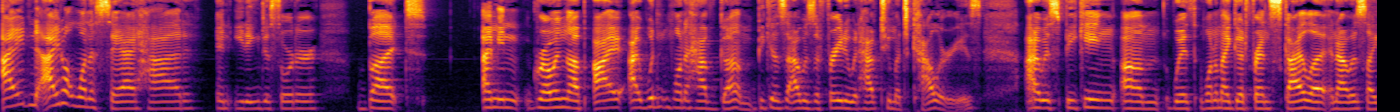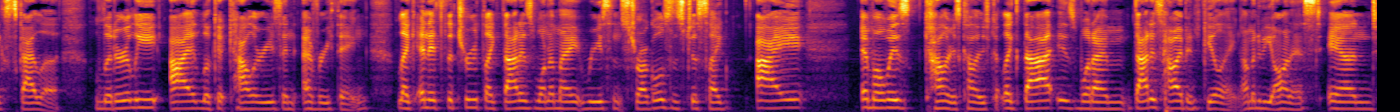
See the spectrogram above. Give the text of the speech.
I I don't want to say I had an eating disorder, but I mean, growing up, I I wouldn't want to have gum because I was afraid it would have too much calories. I was speaking um with one of my good friends Skyla and I was like, "Skyla, literally I look at calories and everything." Like and it's the truth, like that is one of my recent struggles is just like I am always calories, calories. Like that is what I'm, that is how I've been feeling. I'm going to be honest. And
